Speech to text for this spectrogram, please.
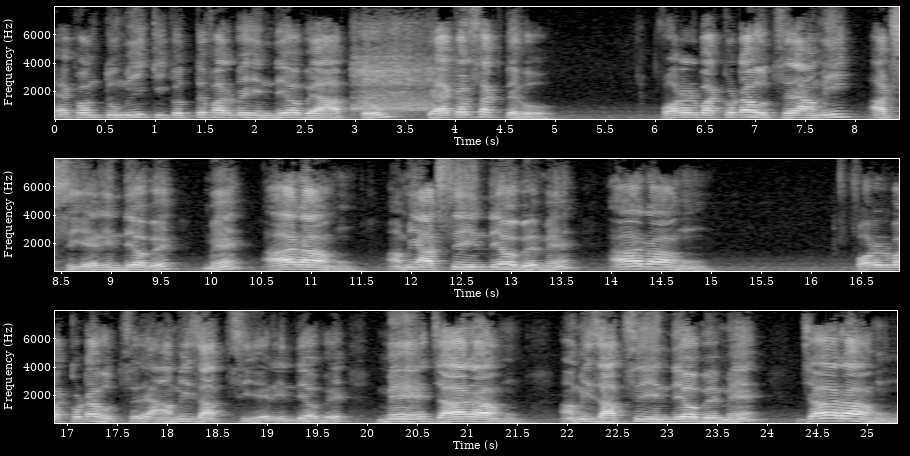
এখন তুমি কি করতে পারবে? হিন্দি হবে, আপ তুম ক্যা কর সকতে হো। পরের বাক্যটা হচ্ছে, আমি আসছি এর হিন্দি হবে, মে আ রা আমি আসছি হিন্দি হবে, মে আ রা পরের বাক্যটা হচ্ছে, আমি যাচ্ছি, এর হিন্দি হবে, মে যা রা হুঁ আমি যাচ্ছি, হিন্দি হবে, মে যা রা হুঁ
